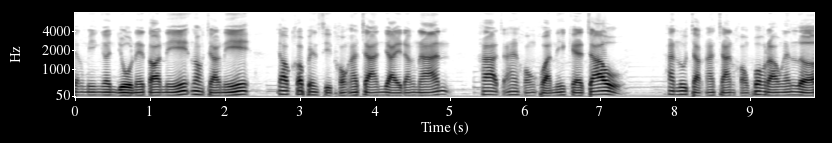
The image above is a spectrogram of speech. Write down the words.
ยังมีเงินอยู่ในตอนนี้ นอกจากนี้ เจ้าก็เป็นสิทธิ์ของอาจารย์ใหญ่ดังนั้น ข้าจะให้ของขวัญนี้แก่เจ้า ท่านรู้จักอาจารย์ของพวกเรางั้นเหรอ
